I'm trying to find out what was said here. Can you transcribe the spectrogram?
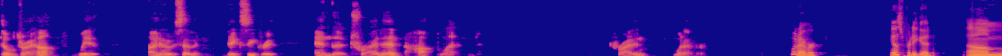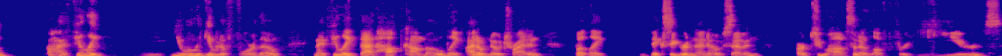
Double dry hopped with Idaho 7, Vic Secret, and the Trident Hop Blend. Trident, whatever. Whatever. It was pretty good. Um, Oh, I feel like you only give it a four though, and I feel like that hop combo. Like I don't know Trident, but like Vic Secret and Idaho Seven are two hops that I loved for years.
